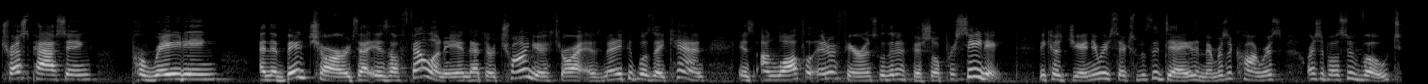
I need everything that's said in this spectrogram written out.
trespassing, parading, and the big charge that is a felony and that they're trying to throw at as many people as they can is unlawful interference with an official proceeding. Because January 6th was the day the members of Congress are supposed to vote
